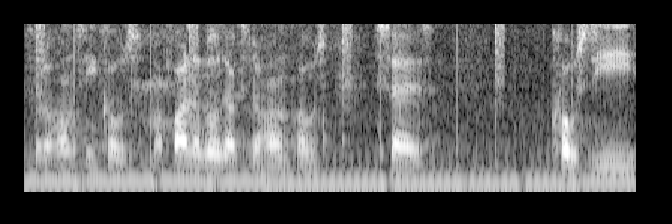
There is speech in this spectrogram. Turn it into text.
So the home team coach, my partner goes up to the home coach, says, "Coach, the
